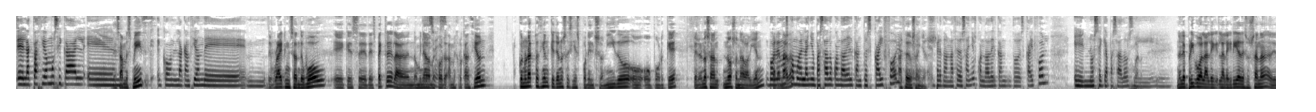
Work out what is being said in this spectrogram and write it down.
Eh, la actuación musical eh, de Sam Smith, con la canción de... mm, The Writings on the Wall, eh, que es de Spectre, la nominada mejor, es. a mejor canción, con una actuación que yo no sé si es por el sonido o, o por qué, pero no, son- no sonaba bien. Volvemos como el año pasado cuando Adele cantó Skyfall. Hace dos Eh, años. eh, perdón, hace dos años cuando Adele cantó Skyfall. Eh, no sé qué ha pasado. Si... No le privo a la, ale- la alegría de Susana eh,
